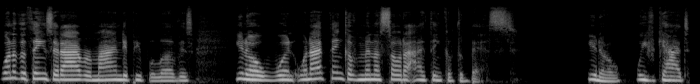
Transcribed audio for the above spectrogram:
one of the things that I reminded people of is, you know, when, when I think of Minnesota, I think of the best. You know, we've got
